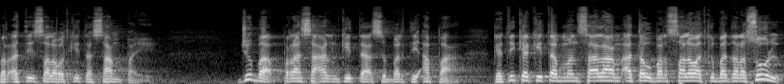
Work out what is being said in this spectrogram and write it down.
berarti salawat kita sampai. Cuba perasaan kita seperti apa ketika kita mensalam atau bersalawat kepada Rasul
